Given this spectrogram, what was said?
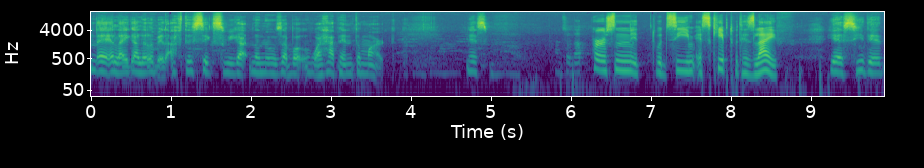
like a little bit after six, we got the news about what happened to Mark. Yes. And so that person, it would seem, escaped with his life. Yes, he did.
